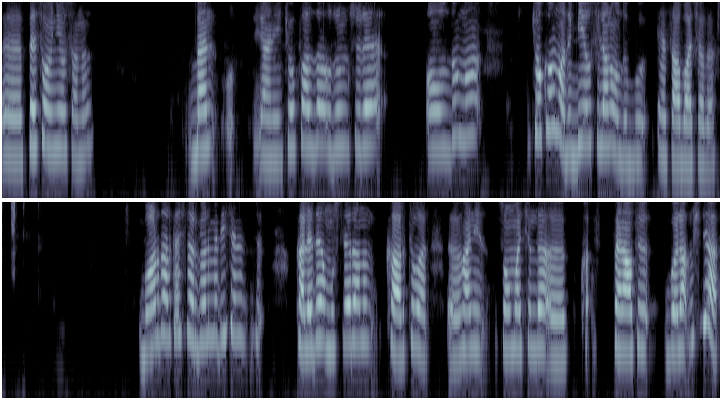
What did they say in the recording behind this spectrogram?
Ee, PES oynuyorsanız. Ben yani çok fazla uzun süre oldu mu? Çok olmadı. Bir yıl falan oldu bu hesabı açalı. Bu arada arkadaşlar görmediyseniz kalede Muslera'nın kartı var. Ee, hani son maçında e, penaltı gol atmıştı ya.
